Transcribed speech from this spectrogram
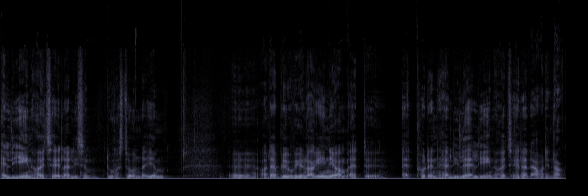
alt i en højtaler, ligesom du har stående derhjemme. Øh, og der blev vi jo nok enige om, at, øh, at på den her lille alien højtaler, der var det nok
